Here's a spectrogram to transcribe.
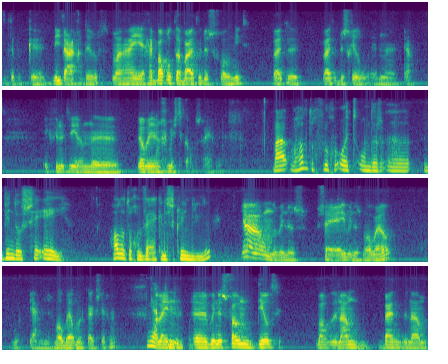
dat heb ik niet aangedurfd. Maar hij, hij babbelt daar buiten dus gewoon niet. Buiten buiten de schil. En ja, ik vind het weer een, wel weer een gemiste kans eigenlijk. Maar we hadden toch vroeger ooit onder Windows CE, hadden we toch een werkende screenreader? Ja, onder Windows CE, Windows Mobile. Ja, Windows Mobile moet ik eigenlijk zeggen. Ja, Alleen Windows Phone deelt, behalve de naam, bijna de naam,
